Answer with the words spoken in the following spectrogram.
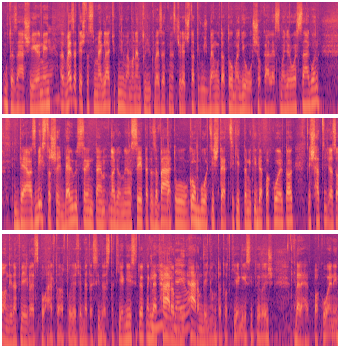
utazási élmény. Igen. A vezetést azt, meglátjuk, nyilván ma nem tudjuk vezetni, ez csak egy statikus bemutató, majd jó soká lesz Magyarországon. De az biztos, hogy belül szerintem nagyon-nagyon szép, tehát ez a váltó gombóc is tetszik itt, amit ide pakoltak, és hát ugye az Andinak végre lesz pohártartója, hogyha beteszi ide azt a kiegészítőt, meg lehet Jaj, de 3D, jó. 3D nyomtatott kiegészítővel is be lehet pakolni.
